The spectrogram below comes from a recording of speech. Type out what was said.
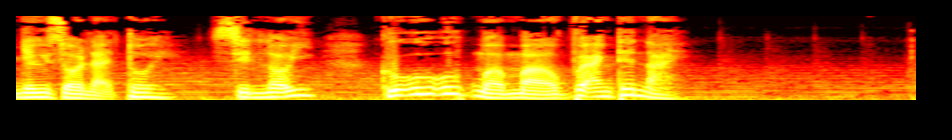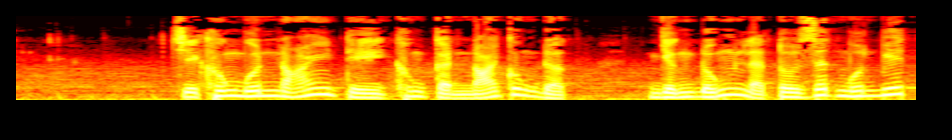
Nhưng rồi lại tôi, Xin lỗi Cứ úp úp mở mở với anh thế này. Chị không muốn nói thì không cần nói cũng được, Nhưng đúng là tôi rất muốn biết.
